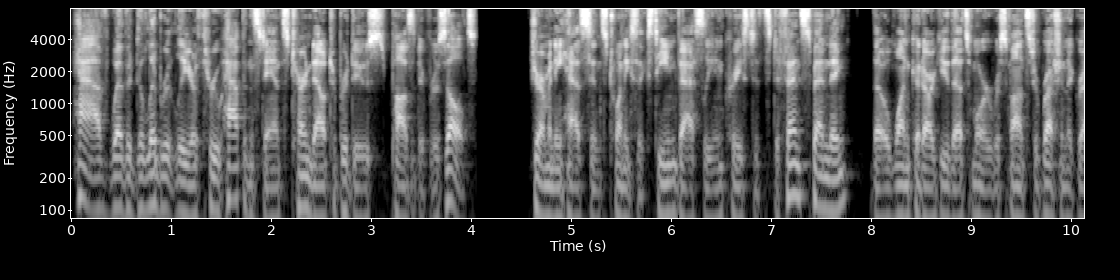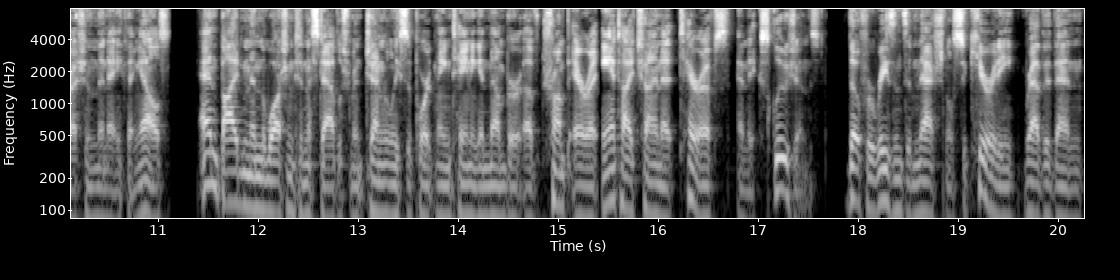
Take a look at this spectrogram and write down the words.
have, whether deliberately or through happenstance, turned out to produce positive results. Germany has since 2016 vastly increased its defense spending, though one could argue that's more a response to Russian aggression than anything else. And Biden and the Washington establishment generally support maintaining a number of Trump era anti China tariffs and exclusions, though for reasons of national security rather than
